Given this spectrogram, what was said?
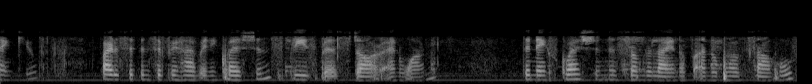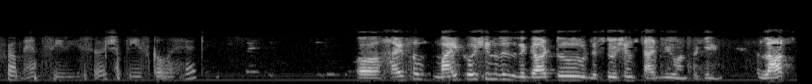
Thank you. Participants, if you have any questions, please press star and one. The next question is from the line of Anubhav Sahu from MC Research. Please go ahead. Uh, hi, sir. My question is with regard to distribution strategy once again. Last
